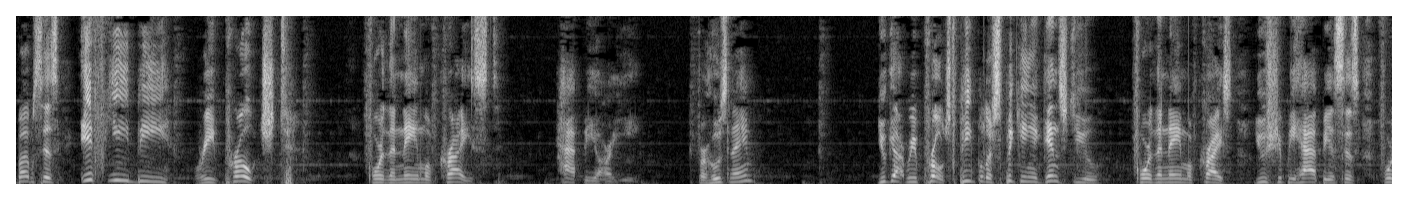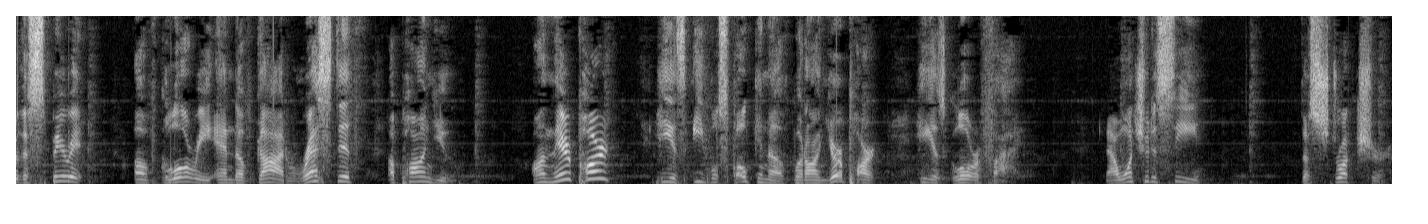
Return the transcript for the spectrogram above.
Bible says, If ye be reproached for the name of Christ, happy are ye. For whose name? You got reproached. People are speaking against you for the name of Christ. You should be happy. It says, For the spirit of glory and of God resteth upon you. On their part, he is evil spoken of, but on your part, he is glorified. Now, I want you to see the structure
